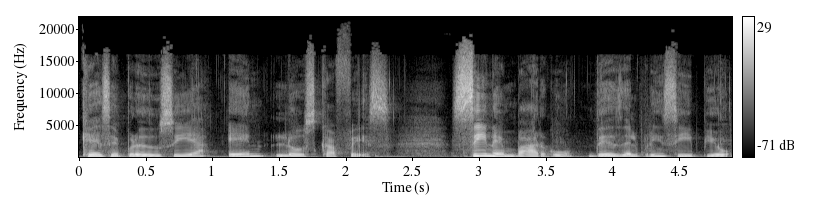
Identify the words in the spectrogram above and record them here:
que se producía en los cafés. Sin embargo, desde el principio,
